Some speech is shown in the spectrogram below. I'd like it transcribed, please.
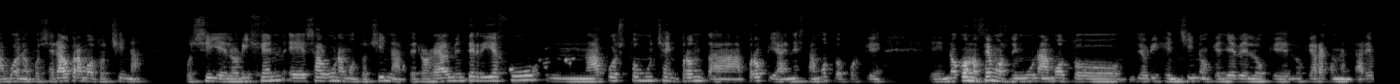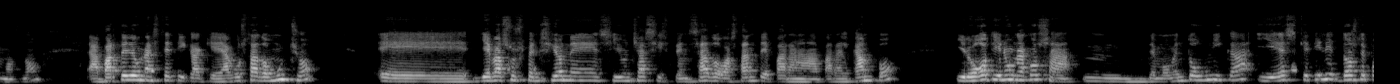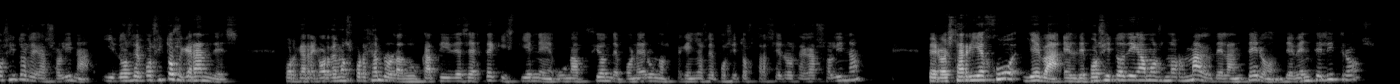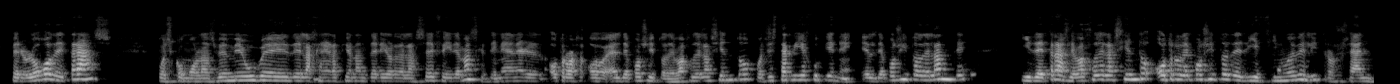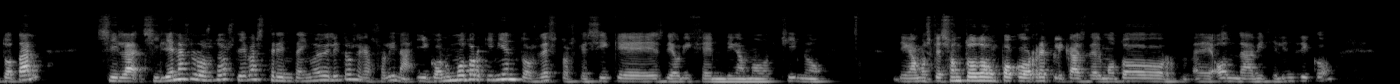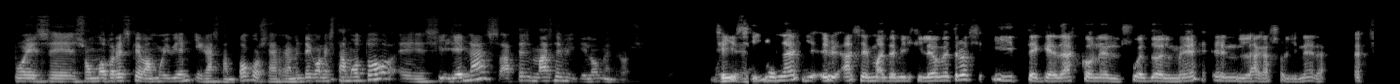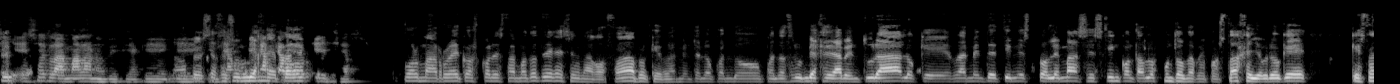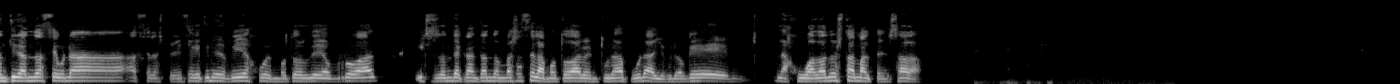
a, bueno, pues será otra moto china. Pues sí, el origen es alguna moto china, pero realmente Rieju mm, ha puesto mucha impronta propia en esta moto, porque eh, no conocemos ninguna moto de origen chino que lleve lo que, lo que ahora comentaremos, ¿no? Aparte de una estética que ha gustado mucho, eh, lleva suspensiones y un chasis pensado bastante para, para el campo, y luego tiene una cosa mm, de momento única y es que tiene dos depósitos de gasolina y dos depósitos grandes. Porque recordemos, por ejemplo, la Ducati Desert X tiene una opción de poner unos pequeños depósitos traseros de gasolina, pero esta Rieju lleva el depósito, digamos, normal delantero de 20 litros, pero luego detrás, pues como las BMW de la generación anterior de las F y demás, que tenían el, otro, el depósito debajo del asiento, pues esta Rieju tiene el depósito delante y detrás, debajo del asiento, otro depósito de 19 litros. O sea, en total, si, la, si llenas los dos, llevas 39 litros de gasolina. Y con un motor 500 de estos, que sí que es de origen, digamos, chino, digamos que son todo un poco réplicas del motor eh, Honda bicilíndrico, pues eh, son motores que van muy bien y gastan poco. O sea, realmente con esta moto, eh, si llenas, haces más de mil kilómetros. Sí, si llenas, haces más de mil kilómetros y te quedas con el sueldo del mes en la gasolinera. Sí, esa es la mala noticia. Que, no, pero si haces un viaje por, Marruecos con esta moto tiene que ser una gozada, porque realmente lo, cuando, cuando haces un viaje de aventura lo que realmente tienes problemas es que encontrar los puntos de repostaje. Yo creo que, que están tirando hacia, una, hacia la experiencia que tiene Riejo en motor de off-road y se están decantando más hacia la moto de aventura pura. Yo creo que la jugada no está mal pensada.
